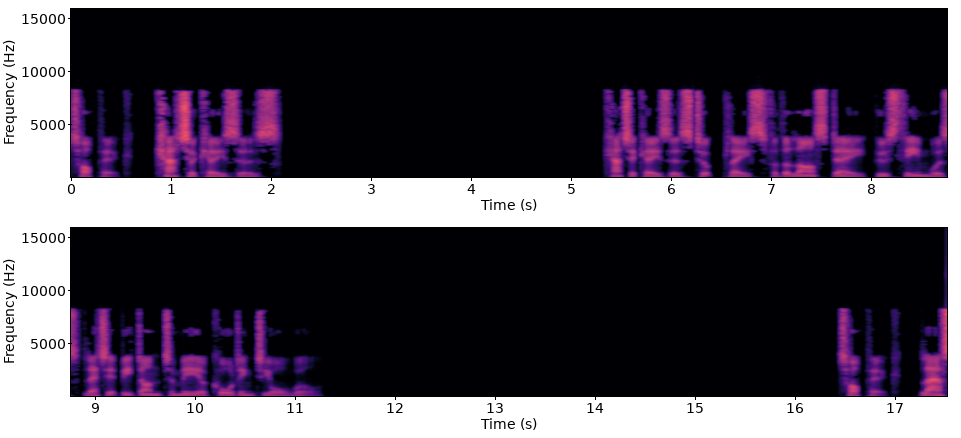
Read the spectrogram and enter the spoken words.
Topic: Catecheses. Catecheses took place for the last day, whose theme was "Let it be done to me according to your will." Topic: Las.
